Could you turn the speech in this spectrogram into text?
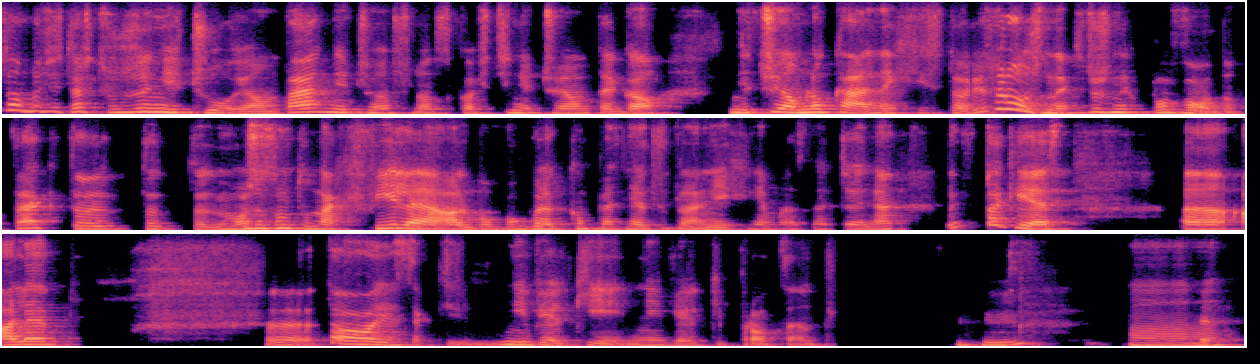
są ludzie też, którzy nie czują, tak, nie czują śląskości, nie czują tego, nie czują lokalnej historii z różnych, z różnych powodów, tak, to, to, to może są tu na chwilę albo w ogóle kompletnie to dla nich nie ma znaczenia, więc tak jest, e, ale e, to jest jakiś niewielki, niewielki procent. Mhm. Mm.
